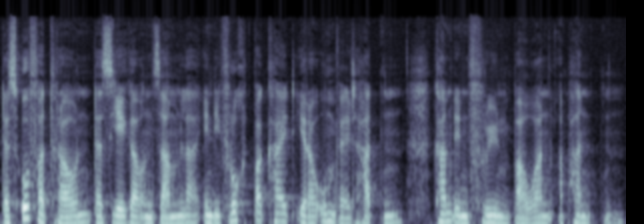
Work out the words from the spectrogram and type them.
Das Urvertrauen, das Jäger und Sammler in die Fruchtbarkeit ihrer Umwelt hatten, kam den frühen Bauern abhanden.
